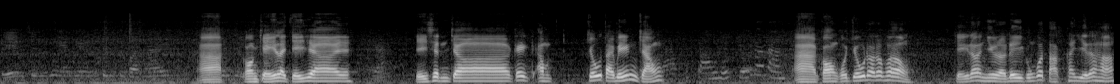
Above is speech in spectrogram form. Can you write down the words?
Thì em xin của em, em xin cho bà hai. À còn chị là chị ờ, chị xin cho cái ông chú tai biến chồng. À con của chú đó đó phải không? Chị đó như là đi cũng có tật hay gì đó hả?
